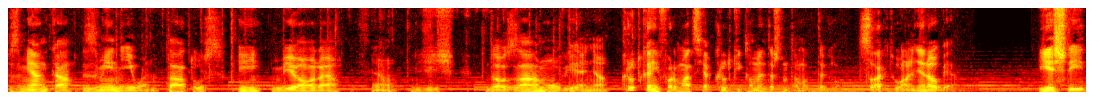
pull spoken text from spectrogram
wzmianka zmieniłem status i biorę się dziś do zamówienia. Krótka informacja, krótki komentarz na temat tego, co aktualnie robię. Jeśli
